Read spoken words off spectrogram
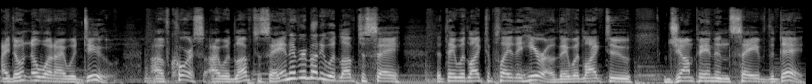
I don't know what I would do. Of course, I would love to say, and everybody would love to say that they would like to play the hero. They would like to jump in and save the day.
